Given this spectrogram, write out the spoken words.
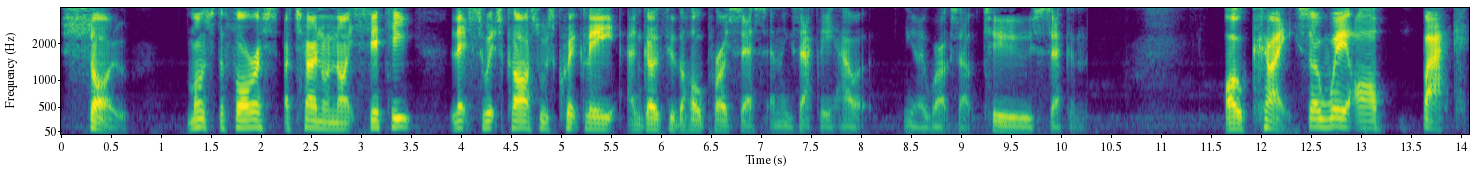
So, Monster Forest, Eternal Night City let's switch castles quickly and go through the whole process and exactly how it you know works out. Two seconds. Okay, so we are back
